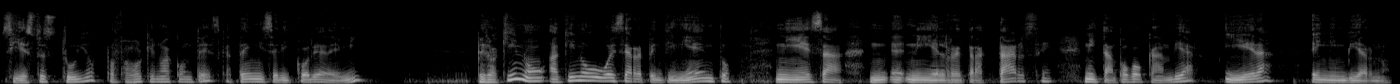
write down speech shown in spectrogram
si esto es tuyo, por favor que no acontezca, ten misericordia de mí. Pero aquí no, aquí no hubo ese arrepentimiento, ni, esa, eh, ni el retractarse, ni tampoco cambiar. Y era en invierno.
